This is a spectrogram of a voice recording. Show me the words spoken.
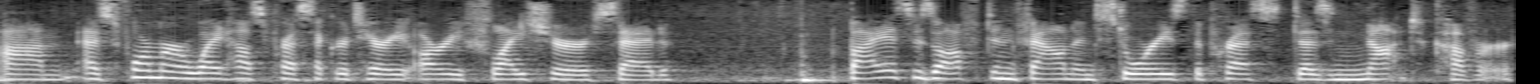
Um, as former White House press Secretary Ari Fleischer said, Bias is often found in stories the press does not cover.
